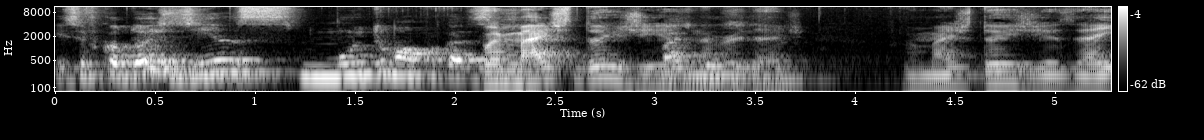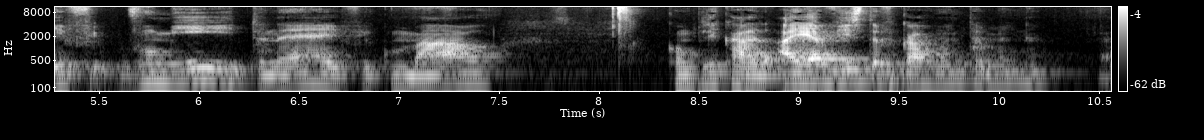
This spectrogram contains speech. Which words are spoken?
e você ficou dois dias muito mal por causa Foi disso. mais de dois dias, Mais na dois dias, verdade. Foi mais de dois dias. Aí vomito, né? Aí fico mal. Complicado. Aí a vista fica ruim também, né? É.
